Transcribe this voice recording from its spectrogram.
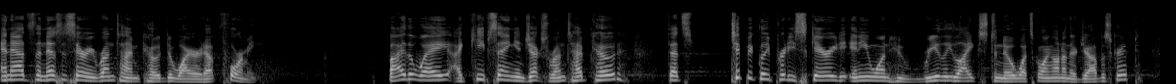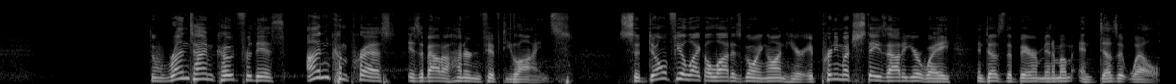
and adds the necessary runtime code to wire it up for me. By the way, I keep saying injects runtime code. That's typically pretty scary to anyone who really likes to know what's going on in their JavaScript. The runtime code for this uncompressed is about 150 lines. So don't feel like a lot is going on here. It pretty much stays out of your way and does the bare minimum and does it well.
